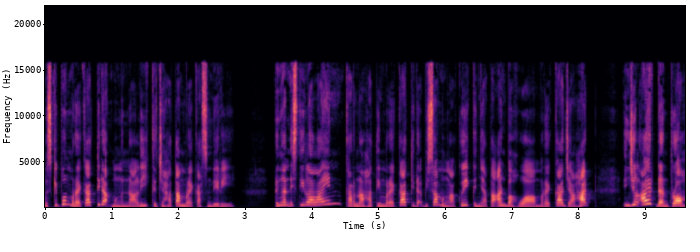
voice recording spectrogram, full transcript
meskipun mereka tidak mengenali kejahatan mereka sendiri. Dengan istilah lain, karena hati mereka tidak bisa mengakui kenyataan bahwa mereka jahat, Injil air dan roh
